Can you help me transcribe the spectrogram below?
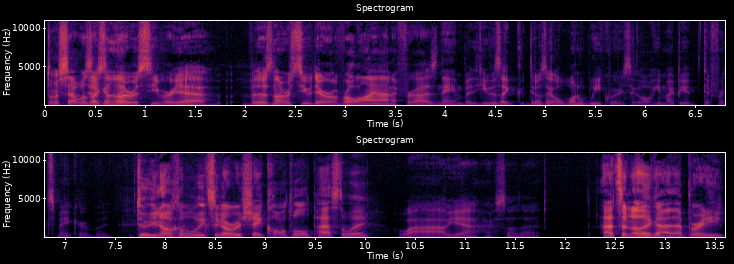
Dorsett was There's like a another big, receiver, yeah. But there's another receiver they were relying on. I forgot his name, but he was like, there was like a one week where he's like, oh, he might be a difference maker. But dude. You know, a couple weeks ago, Reche Caldwell passed away. wow, yeah, I saw that. That's another guy that Brady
